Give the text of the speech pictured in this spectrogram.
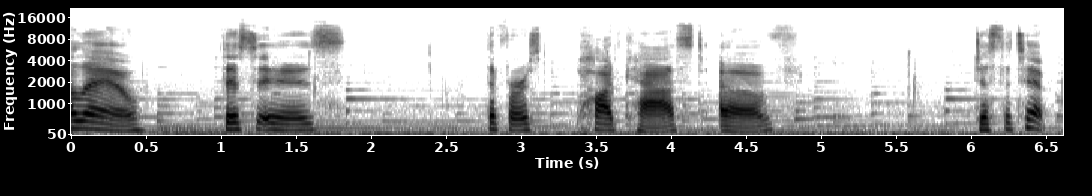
Hello, this is the first podcast of Just the Tip.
